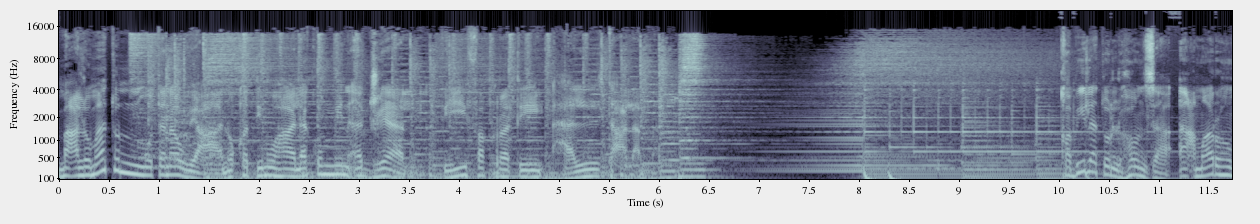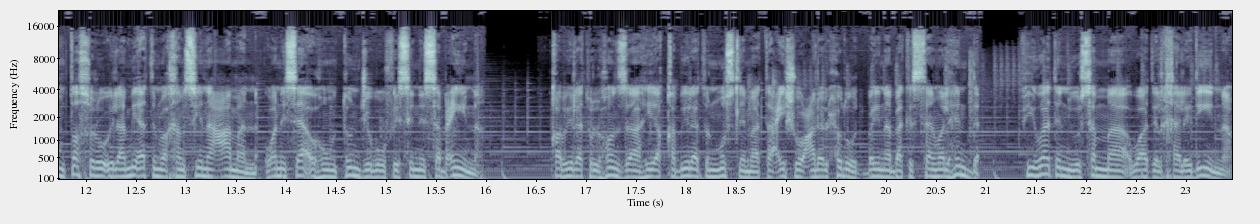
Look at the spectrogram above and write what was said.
معلومات متنوعة نقدمها لكم من أجيال في فقرة هل تعلم؟ قبيلة الهونزا أعمارهم تصل إلى 150 عاما ونساؤهم تنجب في سن السبعين قبيلة الهونزا هي قبيلة مسلمة تعيش على الحدود بين باكستان والهند في واد يسمى وادي الخالدين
